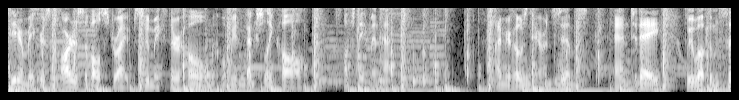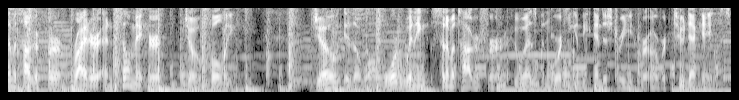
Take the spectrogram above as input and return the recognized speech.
theater makers, and artists of all stripes who make their home in what we affectionately call upstate Manhattan. I'm your host, Aaron Sims, and today we welcome cinematographer, writer, and filmmaker Joe Foley. Joe is an award winning cinematographer who has been working in the industry for over two decades.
